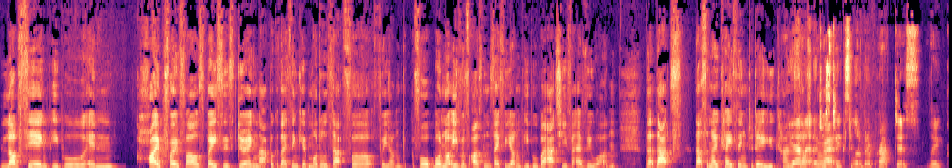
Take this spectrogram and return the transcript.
love seeing people in high profile spaces doing that because I think it models that for for young for well not even for, I was going to say for young people but actually for everyone that that's that's an okay thing to do you can yeah self-correct. and it just takes a little bit of practice like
